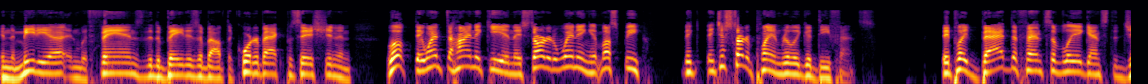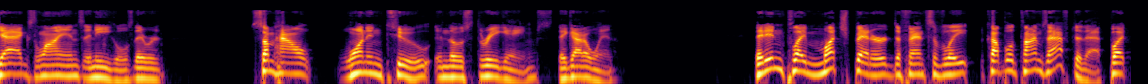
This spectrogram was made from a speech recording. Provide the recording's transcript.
in the media and with fans, the debate is about the quarterback position. And look, they went to Heinicke and they started winning. It must be they, they just started playing really good defense. They played bad defensively against the Jags, Lions, and Eagles. They were somehow one and two in those three games. They got a win. They didn't play much better defensively a couple of times after that, but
